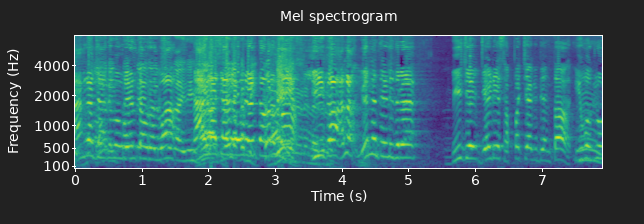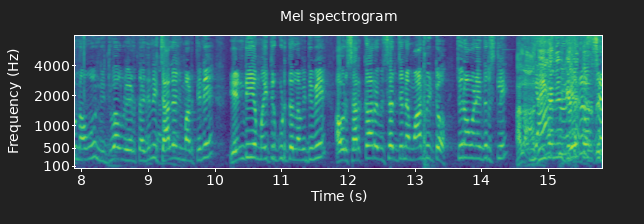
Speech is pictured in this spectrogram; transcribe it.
ನಾಗರಾಜ್ ಯಾದವ್ ಅವ್ರು ಹೇಳ್ತಾವ್ರಲ್ವಾ ನಾಗರಾಜ್ ಯಾದವ್ ಅವ್ರು ಹೇಳ್ತಾವ್ರಲ್ವಾ? ಈಗ ಅಲ್ಲ ಏನಂತ ಹೇಳಿದ್ರೆ ಬಿಜೆ ಜೆಡಿಎಸ್ ಅಪ್ಪಚ್ಚಿ ಆಗಿದೆ ಅಂತ ಇವಾಗ್ಲೂ ನಾವು ನಿಜವಾಗ್ಲೂ ಹೇಳ್ತಾ ಇದೀನಿ ಚಾಲೆಂಜ್ ಮಾಡ್ತೀನಿ ಎನ್ ಡಿ ಎ ಮೈತ್ರಿಕೂಟದಲ್ಲಿ ನಾವಿದ್ದೀವಿ ಅವ್ರ ಸರ್ಕಾರ ವಿಸರ್ಜನೆ ಮಾಡ್ಬಿಟ್ಟು ಚುನಾವಣೆ ಎದುರಿಸ್ಲಿ ಎದುರಿಸ್ಲಿ.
